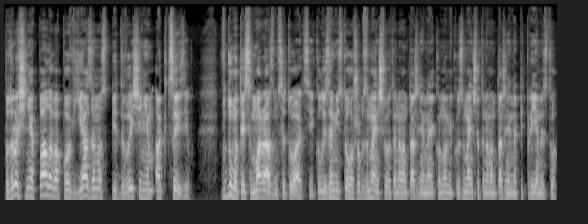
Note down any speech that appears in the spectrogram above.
Подорожчання палива пов'язано з підвищенням акцизів. Вдуматись в маразм ситуації, коли замість того, щоб зменшувати навантаження на економіку, зменшувати навантаження на підприємництво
